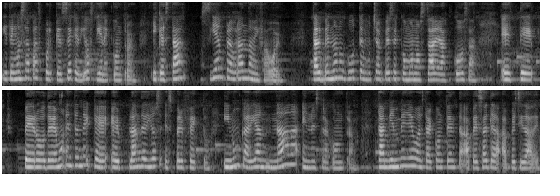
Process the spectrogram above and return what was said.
Y tengo esa paz porque sé que Dios tiene control y que está siempre obrando a mi favor. Tal vez no nos guste muchas veces cómo nos salen las cosas, este, pero debemos entender que el plan de Dios es perfecto y nunca haría nada en nuestra contra. También me llevo a estar contenta a pesar de las adversidades,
